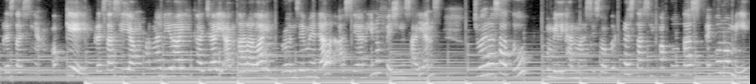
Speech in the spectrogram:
prestasinya. Oke, prestasi yang pernah diraih Kajai antara lain bronze medal ASEAN Innovation Science, juara satu pemilihan mahasiswa berprestasi Fakultas Ekonomi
